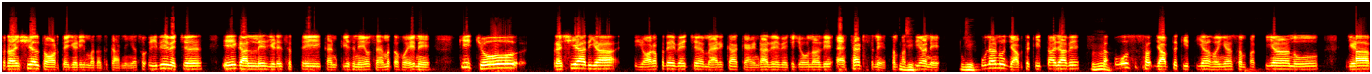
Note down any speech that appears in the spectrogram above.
ਫਾਈਨੈਂਸ਼ੀਅਲ ਤੌਰ ਤੇ ਜਿਹੜੀ ਮਦਦ ਕਰਨੀ ਆ। ਸੋ ਇਹਦੇ ਵਿੱਚ ਇਹ ਗੱਲ ਇਹ ਜਿਹੜੇ ਸੱਤੇ ਕੰਟਰੀਜ਼ ਨੇ ਉਹ ਸਹਿਮਤ ਹੋਏ ਨੇ ਕਿ ਜੋ ਰਸ਼ੀਆ ਦੀਆਂ ਯੂਰਪ ਦੇ ਵਿੱਚ ਅਮਰੀਕਾ ਕੈਨੇਡਾ ਦੇ ਵਿੱਚ ਜੋ ਉਹਨਾਂ ਦੇ ਐਸੈਟਸ ਨੇ ਸੰਪਤੀਆਂ ਨੇ ਜੀ। ਉਹਨਾਂ ਨੂੰ ਜ਼ਬਤ ਕੀਤਾ ਜਾਵੇ ਤਾਂ ਉਸ ਜ਼ਬਤ ਕੀਤੀਆਂ ਹੋਈਆਂ ਸੰਪਤੀਆਂ ਨੂੰ ਜਿਹੜਾ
